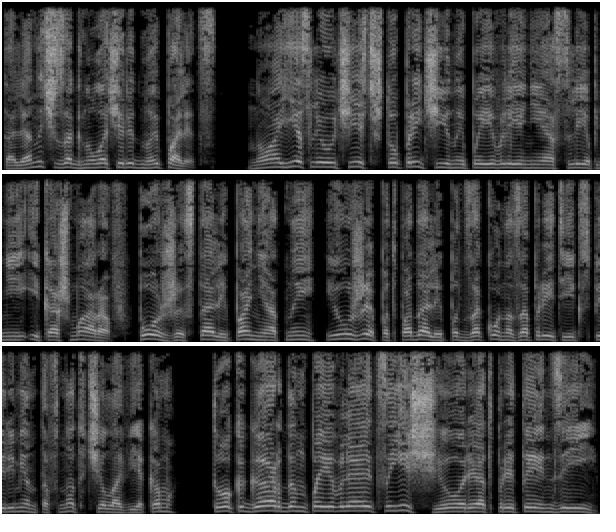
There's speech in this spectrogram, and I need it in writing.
Толяныч загнул очередной палец. Ну а если учесть, что причины появления слепней и кошмаров позже стали понятны и уже подпадали под закон о запрете экспериментов над человеком, то к Гарден появляется еще ряд претензий.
